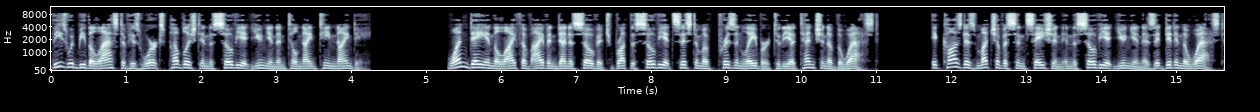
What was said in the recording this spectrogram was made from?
These would be the last of his works published in the Soviet Union until 1990. One Day in the Life of Ivan Denisovich brought the Soviet system of prison labor to the attention of the West. It caused as much of a sensation in the Soviet Union as it did in the West,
